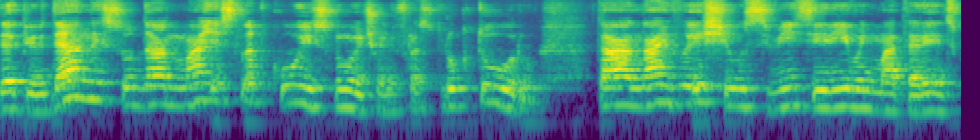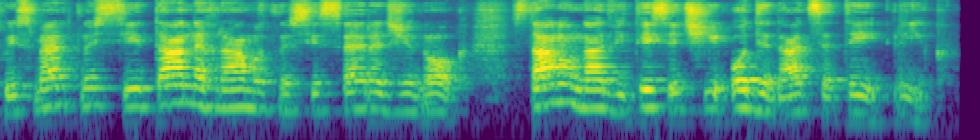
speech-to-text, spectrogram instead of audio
де Південний Судан має слабку існуючу інфраструктуру та найвищий у світі рівень материнської смертності та неграмотності серед жінок станом на 2011 рік.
